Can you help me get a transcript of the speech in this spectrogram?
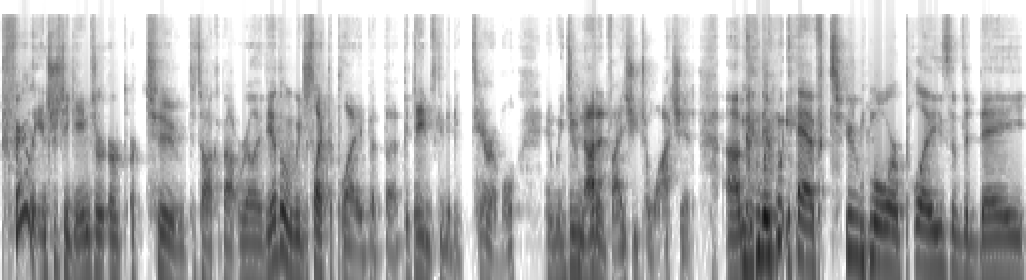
fairly interesting games, or, or, or two to talk about. Really, the other one we just like to play, but the, the game's going to be terrible, and we do not advise you to watch it. Um, and then we have two more plays of the day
